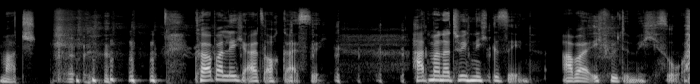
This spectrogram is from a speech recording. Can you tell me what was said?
matsch. Körperlich als auch geistig. Hat man natürlich nicht gesehen, aber ich fühlte mich so.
